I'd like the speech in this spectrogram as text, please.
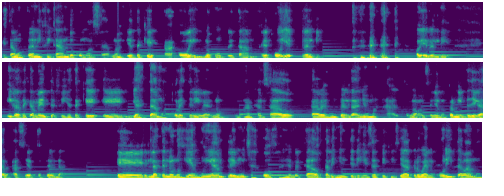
estamos planificando cómo hacerlo. Fíjate que ah, hoy lo concretamos, hoy era el día. hoy era el día. Y básicamente, fíjate que eh, ya estamos por este nivel, ¿no? Hemos alcanzado cada vez un peldaño más alto, ¿no? El Señor nos permite llegar a ciertos peldaños. Eh, la tecnología es muy amplia, hay muchas cosas en el mercado, está la inteligencia artificial, pero bueno, ahorita vamos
